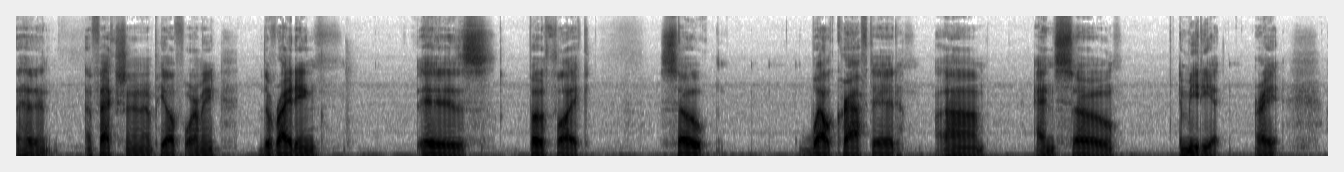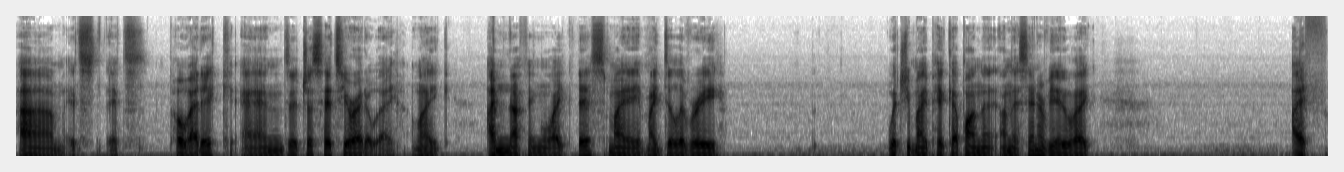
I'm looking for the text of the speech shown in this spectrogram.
uh, affection and appeal for me. The writing is both like so well crafted um, and so immediate, right? Um, it's it's poetic and it just hits you right away. Like I'm nothing like this. My my delivery, which you might pick up on the on this interview, like I f-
